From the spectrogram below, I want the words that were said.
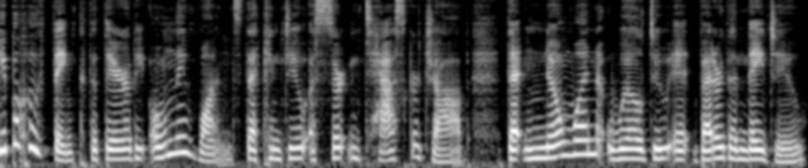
People who think that they are the only ones that can do a certain task or job, that no one will do it better than they do,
